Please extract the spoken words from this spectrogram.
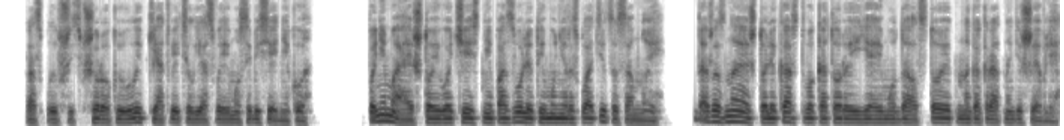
— расплывшись в широкой улыбке, ответил я своему собеседнику. Понимая, что его честь не позволит ему не расплатиться со мной, даже зная, что лекарство, которое я ему дал, стоит многократно дешевле.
